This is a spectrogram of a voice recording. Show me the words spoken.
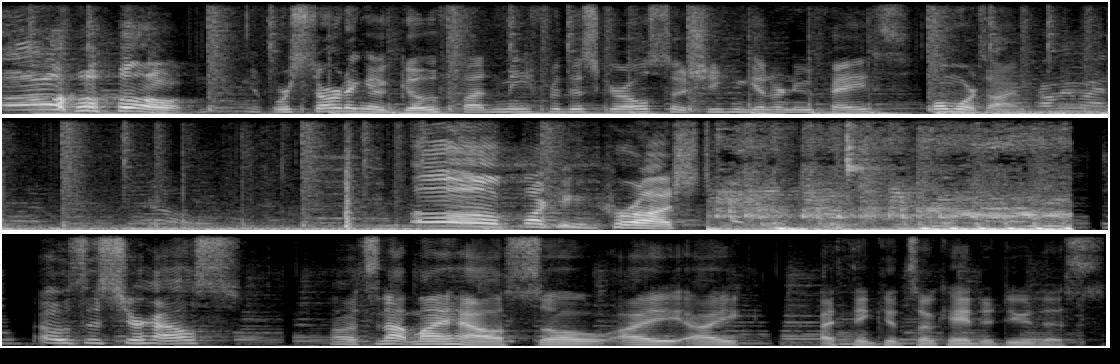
Oh! We're starting a GoFundMe for this girl so she can get her new face. One more time. Tell me when. Go. Oh, fucking crushed. Oh, is this your house? Oh, it's not my house, so I I I think it's okay to do this.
